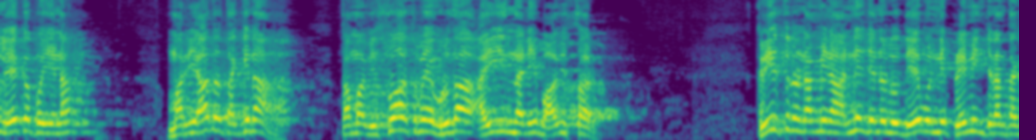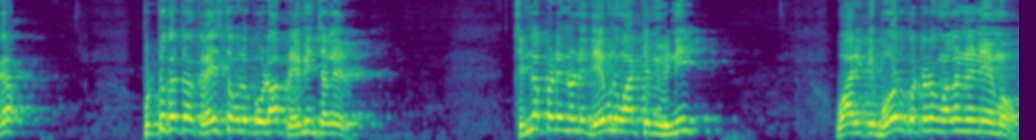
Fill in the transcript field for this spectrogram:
లేకపోయినా మర్యాద తగ్గినా తమ విశ్వాసమే వృధా అయిందని భావిస్తారు. క్రీస్తును నమ్మిన అన్ని జనులు దేవుణ్ణి ప్రేమించినంతగా పుట్టుకతో క్రైస్తవులు కూడా ప్రేమించలేరు. చిన్నప్పటి నుండి దేవుని వాక్యం విని వారికి బోరు కొట్టడం వలననేమో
